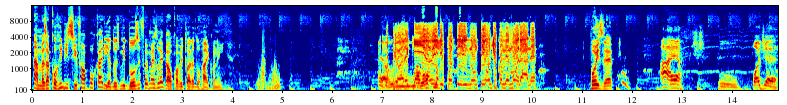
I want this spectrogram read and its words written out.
Ah, mas a corrida em si foi uma porcaria. 2012 foi mais legal com a vitória do Raikkonen. É, o, o pior é que Alonso... ele, pode, ele não tem onde comemorar, né? Pois é. Ah, é. O pode é,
